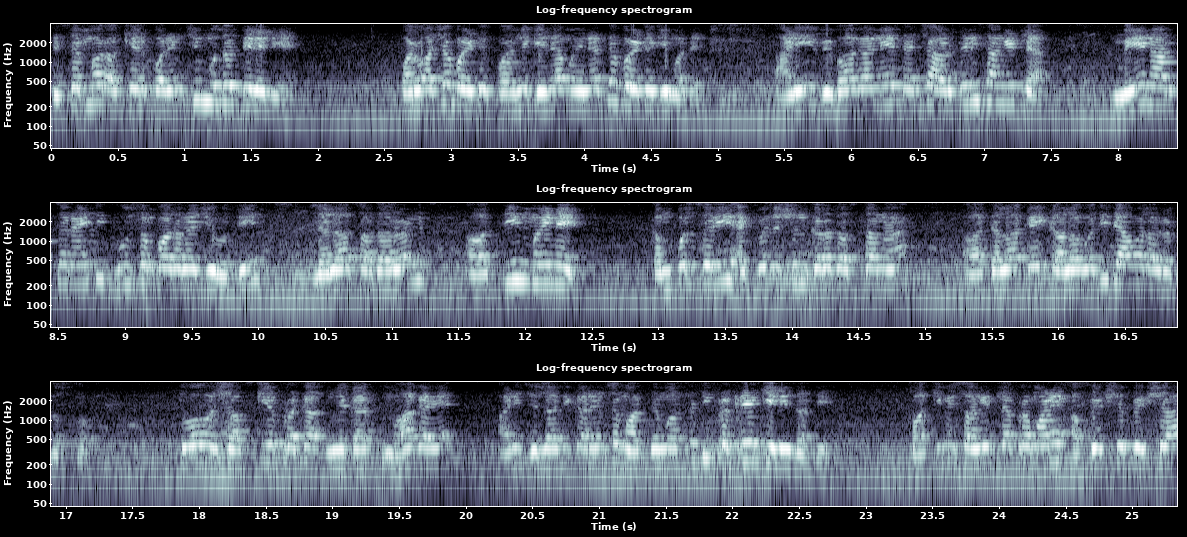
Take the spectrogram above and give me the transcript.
डिसेंबर अखेरपर्यंतची मुदत दिलेली आहे. परवाच्या बैठक म्हणजे गेल्या महिन्यातल्या बैठकीमध्ये. आणि विभागाने त्यांच्या अडचणी सांगितल्या. मेन अडचण आहे ती भूसंपादनाची होती. ज्याला साधारण तीन महिने कंपल्सरी ॲक्विजिशन करत असताना त्याला काही कालावधी द्यावा लागत असतो. तो शासकीय प्रकार म्हणजे काय भाग आहे आणि जिल्हाधिकाऱ्यांच्या माध्यमातून ती प्रक्रिया केली जाते. बाकी मी सांगितल्याप्रमाणे अपेक्षेपेक्षा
